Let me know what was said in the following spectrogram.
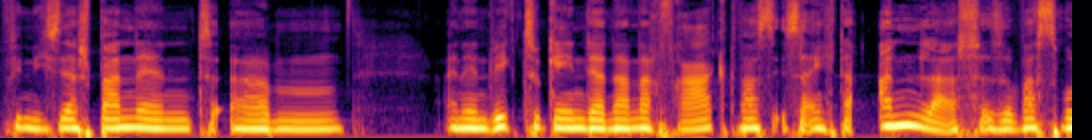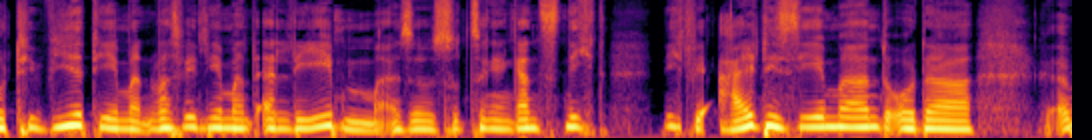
finde ich sehr spannend, ähm, einen Weg zu gehen, der danach fragt, was ist eigentlich der Anlass? Also was motiviert jemand? Was will jemand erleben? Also sozusagen ganz nicht, nicht wie alt ist jemand oder äh,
